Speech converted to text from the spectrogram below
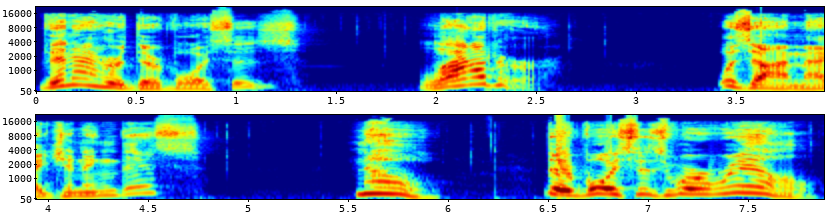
Then I heard their voices louder. Was I imagining this? No, their voices were real.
